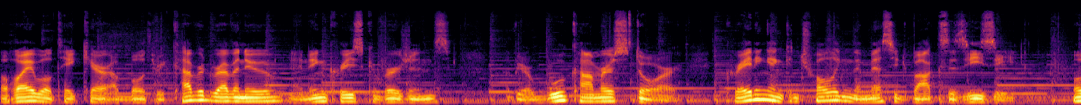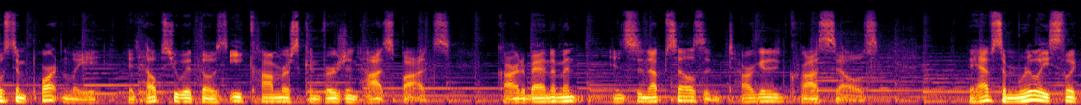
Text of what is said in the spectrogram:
Ahoy will take care of both recovered revenue and increased conversions of your WooCommerce store. Creating and controlling the message box is easy most importantly, it helps you with those e commerce conversion hotspots cart abandonment, instant upsells, and targeted cross sells. They have some really slick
